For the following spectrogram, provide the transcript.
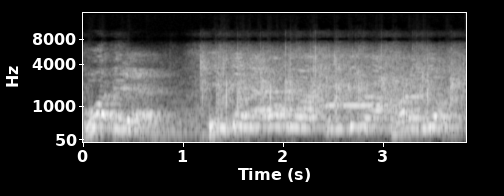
в опере». Евгения Огнева и Никита Воробьев.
